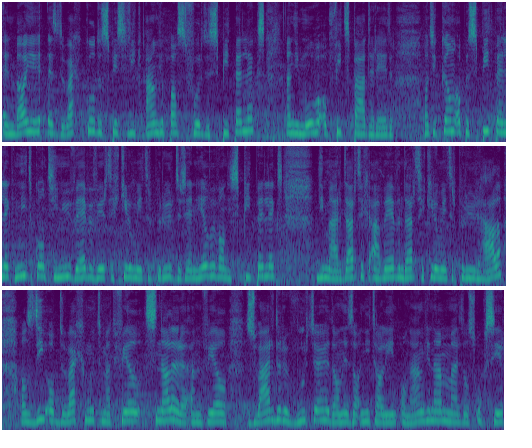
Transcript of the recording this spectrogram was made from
in België is de wegcode specifiek aangepast voor de speedpedelecs en die mogen op fietspaden rijden. Want je kan op een speedpedelec niet continu 45 km per uur. Er zijn heel veel van die speedpedelecs die maar 30 à 35 km per uur halen. Als die op de weg moeten met veel snellere en veel zwaardere voertuigen, dan is dat niet alleen onaangenaam, maar dat is ook zeer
